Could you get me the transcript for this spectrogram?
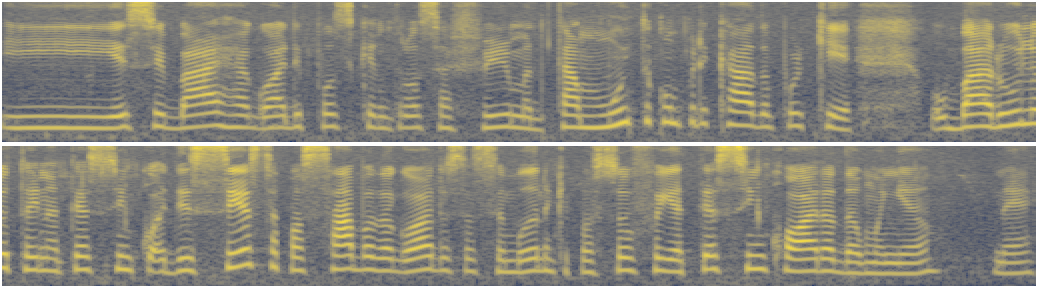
e esse bairro agora, depois que entrou essa firma, tá muito complicado, porque o barulho tá indo até 5 de sexta para sábado agora, essa semana que passou, foi até 5 horas da manhã. Né?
